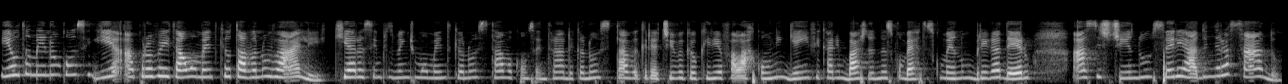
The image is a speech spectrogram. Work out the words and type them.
e eu também não conseguia aproveitar o momento que eu estava no vale, que era simplesmente um momento que eu não estava concentrada, que eu não estava criativa, que eu queria falar com ninguém e ficar embaixo das minhas cobertas comendo um brigadeiro, assistindo um seriado engraçado.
